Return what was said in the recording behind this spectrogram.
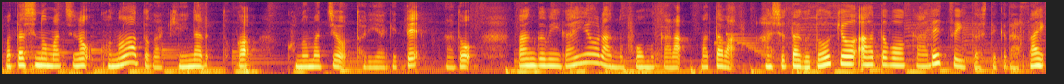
私の街のこのアートが気になるとか、この街を取り上げてなど番組概要欄のフォームからまたは「ハッシュタグ東京アートウォーカー」でツイートしてください。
